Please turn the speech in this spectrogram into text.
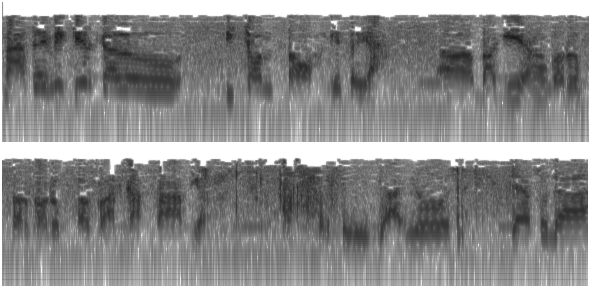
Nah saya pikir kalau dicontoh gitu ya eh, bagi yang koruptor-koruptor kelas kakap yang seperti Gayus ya sudah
